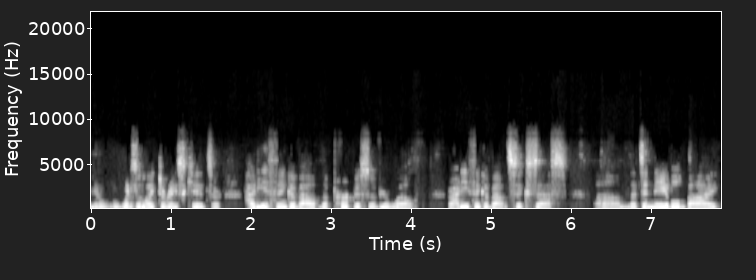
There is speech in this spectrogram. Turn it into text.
you know, what is it like to raise kids, or how do you think about the purpose of your wealth, or how do you think about success um, that's enabled by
